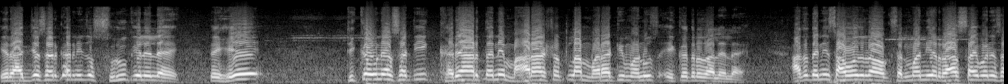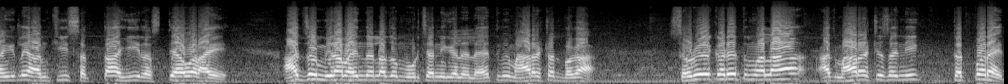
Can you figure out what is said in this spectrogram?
हे राज्य सरकारने जो सुरू केलेलं आहे तर हे टिकवण्यासाठी खऱ्या अर्थाने महाराष्ट्रातला मराठी माणूस एकत्र झालेला आहे. आता त्यांनी सावध राहा सन्माननीय राजसाहेबांनी सांगितलं आमची सत्ता ही रस्त्यावर आहे. आज जो मीरा भाईंदरला जो मोर्चा निघालेला आहे तुम्ही महाराष्ट्रात बघा. सर्वेकडे तुम्हाला आज महाराष्ट्र सैनिक तत्पर आहेत.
